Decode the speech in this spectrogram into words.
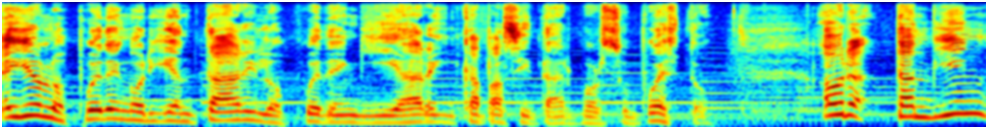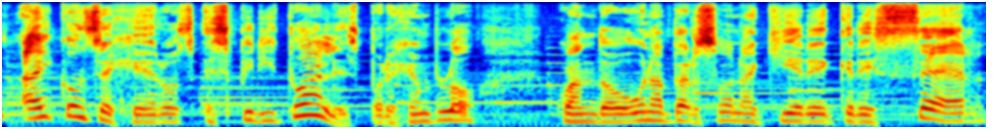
ellos los pueden orientar y los pueden guiar y capacitar, por supuesto. Ahora, también hay consejeros espirituales. Por ejemplo, cuando una persona quiere crecer,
